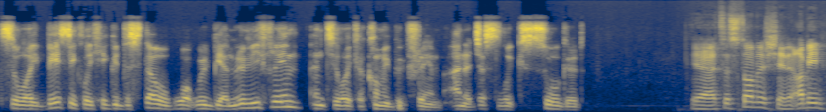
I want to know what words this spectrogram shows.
So like basically he could distill what would be a movie frame into like a comic book frame and it just looks so good. Yeah, it's astonishing. I mean,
